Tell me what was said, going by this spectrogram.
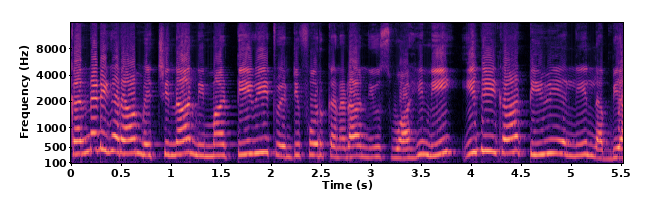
ಕನ್ನಡಿಗರ ಮೆಚ್ಚಿನ ನಿಮ್ಮ TV twenty four Kannada news ವಾಹಿನಿ ಇದೀಗ ಟಿವಿಯಲ್ಲಿ ಲಭ್ಯ.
